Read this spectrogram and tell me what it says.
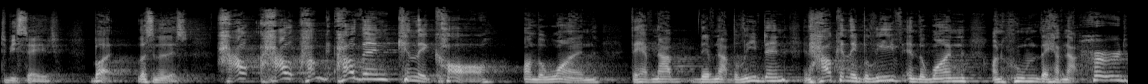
to be saved. But listen to this. How, how, how, how then can they call on the one they have not, they have not believed in? And how can they believe in the one on whom they have not heard?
